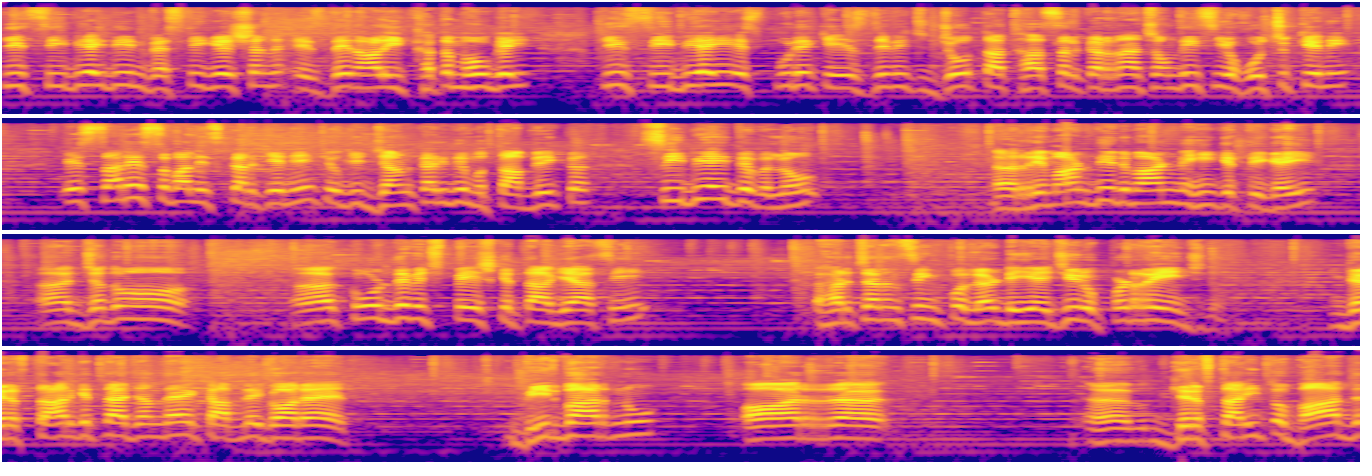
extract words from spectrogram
ਕਿ ਸੀਬੀਆਈ ਦੀ ਇਨਵੈਸਟੀਗੇਸ਼ਨ ਇਸ ਦੇ ਨਾਲ ਹੀ ਖਤਮ ਹੋ ਗਈ, ਕਿ ਸੀਬੀਆਈ ਇਸ ਪੂਰੇ ਕੇਸ ਦੇ ਵਿੱਚ ਜੋ ਤੱਥ ਹਾਸਲ ਕਰਨਾ ਚਾਹੁੰਦੀ ਸੀ ਹੋ ਚੁੱਕੇ ਨੇ। ਇਹ ਸਾਰੇ ਸਵਾਲ ਇਸ ਕਰਕੇ ਨੇ ਕਿਉਂਕਿ ਜਾਣਕਾਰੀ ਦੇ ਮੁਤਾਬਿਕ ਸੀਬੀਆਈ ਦੇ ਵੱਲੋਂ ਰਿਮਾਂਡ ਦੀ ਡਿਮਾਂਡ ਨਹੀਂ ਕੀਤੀ ਗਈ। ਜਦੋਂ ਕੋਰਟ ਦੇ ਵਿੱਚ ਪੇਸ਼ ਕੀਤਾ ਗਿਆ ਸੀ, ਹਰਚਰਨ ਸਿੰਘ ਭੁੱਲਰ ਡੀਆਈਜੀ ਰੋਪੜ ਰੇਂਜ ਨੂੰ। ਗ੍ਰਿਫਤਾਰ ਕੀਤਾ ਜਾਂਦਾ ਹੈ, ਕਾਬਲੇ ਗੌਰ ਹੈ ਵੀਰਵਾਰ ਨੂੰ ਔਰ ਗ੍ਰਿਫਤਾਰੀ ਤੋਂ ਬਾਅਦ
